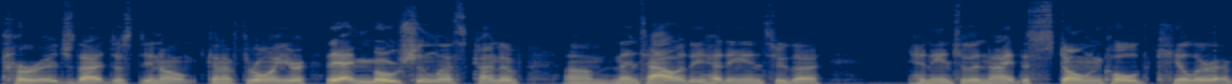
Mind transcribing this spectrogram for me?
courage, that just you know, kind of throwing your the emotionless kind of um, mentality heading into the heading into the night, the stone cold killer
